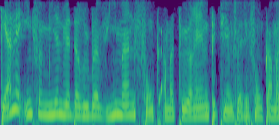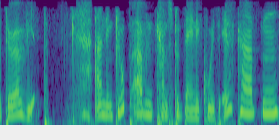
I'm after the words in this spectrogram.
Gerne informieren wir darüber, wie man Funkamateurin bzw. Funkamateur wird. An den Clubabend kannst du deine QSL-Karten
